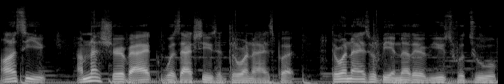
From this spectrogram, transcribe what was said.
Honestly, I'm not sure if I was actually using throwing knives, but throwing knives would be another useful tool.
